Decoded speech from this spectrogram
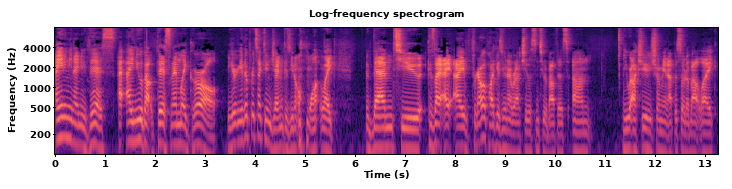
I didn't mean I knew this. I, I knew about this. And I'm like, girl, you're either protecting Jen because you don't want like them to, because I, I, I forgot what podcast you and I were actually listening to about this. Um, you were actually showing me an episode about like,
